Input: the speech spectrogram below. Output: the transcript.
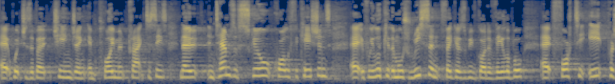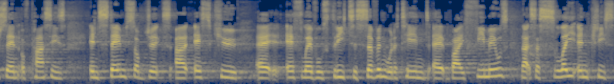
uh, which is about changing employment practices. Now, in terms of school qualifications, uh, if we look at the most recent figures we've got available, uh, 48% of passes in STEM subjects at SCQF uh, levels 3 to 7 were attained uh, by females. That's a slight increase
